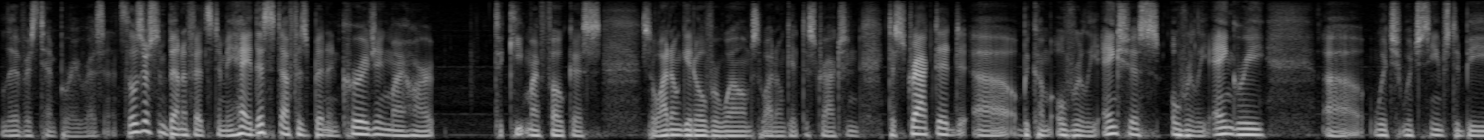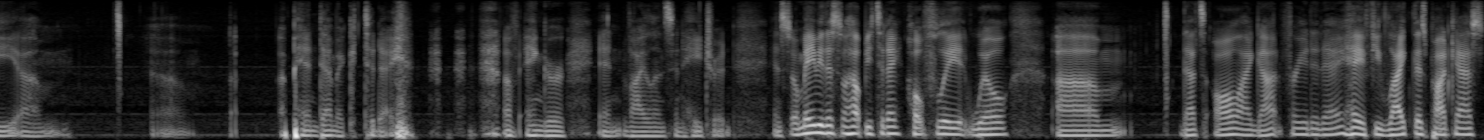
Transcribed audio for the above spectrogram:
Live as temporary residents. Those are some benefits to me. Hey, this stuff has been encouraging my heart to keep my focus so I don't get overwhelmed, so I don't get distraction, distracted, uh, become overly anxious, overly angry, uh, which which seems to be um, um, a pandemic today of anger and violence and hatred. And so maybe this will help you today. Hopefully it will. Um, that's all I got for you today. Hey, if you like this podcast,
